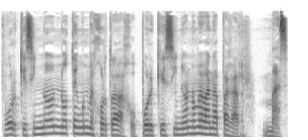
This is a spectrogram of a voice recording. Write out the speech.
porque si no no tengo un mejor trabajo, porque si no no me van a pagar más.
